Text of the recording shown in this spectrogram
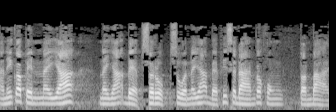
อันนี้ก็เป็นนัยยะนัยยะแบบสรุปส่วนนัยยะแบบพิสดารก็คงตอนบ่าย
